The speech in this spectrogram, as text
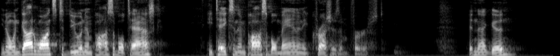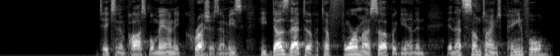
you know, when God wants to do an impossible task, he takes an impossible man and he crushes him first. Isn't that good? He takes an impossible man and he crushes him. He's, he does that to, to form us up again, and, and that's sometimes painful.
